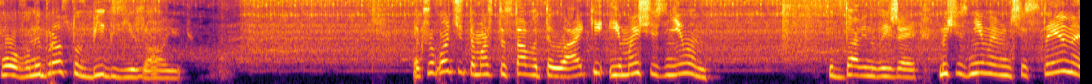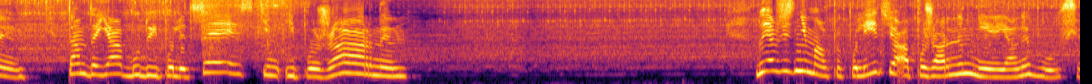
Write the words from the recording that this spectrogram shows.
О, вони просто в бік з'їжджають. Якщо хочете, можете ставити лайки, і ми ще знімемо. Куди він виїжджає? Ми ще знімемо частини, там, де я буду і поліцейським, і пожарним. Ну, я вже знімав про поліцію, а пожарним ні, я не був ще.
